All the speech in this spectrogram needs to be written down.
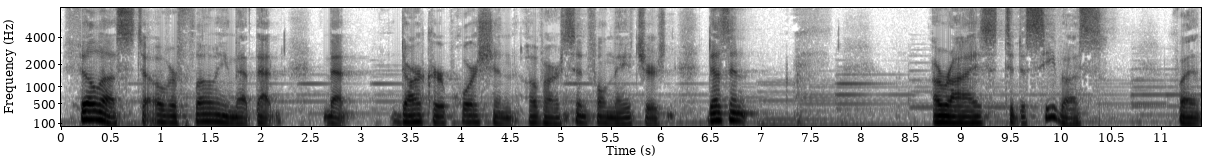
fill us to overflowing that that that darker portion of our sinful nature doesn't arise to deceive us, but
